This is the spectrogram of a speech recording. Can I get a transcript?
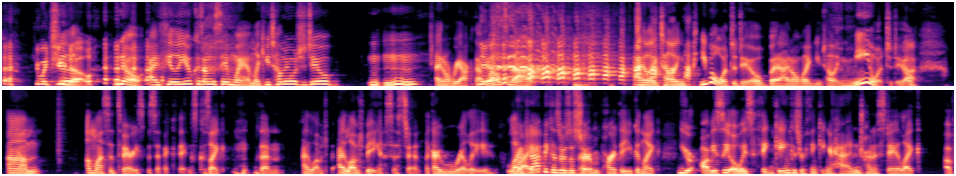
which feel, you know. no, I feel you because I'm the same way. I'm like, you tell me what to do. Mm-mm, I don't react that well to that. I like telling people what to do, but I don't like you telling me what to do. Yeah. Um, yeah. unless it's very specific things. Cause like then I loved I loved being an assistant. Like I really like right. that because there's a certain right. part that you can like you're obviously always thinking because you're thinking ahead and trying to stay like a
